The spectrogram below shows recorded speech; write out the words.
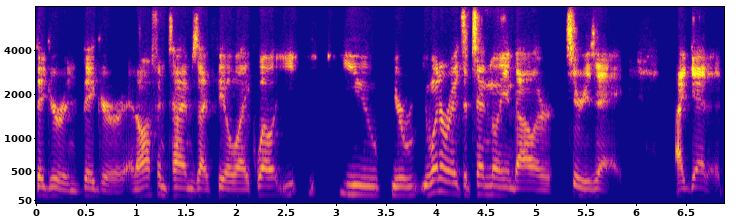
bigger and bigger. And oftentimes i feel like well you you you you want to raise a 10 million dollar series a I get it.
